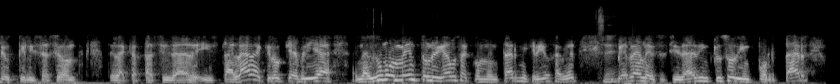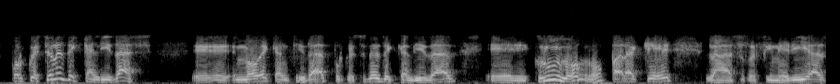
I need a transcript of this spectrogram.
de utilización de la capacidad instalada. Creo que habría, en algún momento lo llegamos a comentar, mi querido Javier, sí. ver la necesidad incluso de importar por cuestiones de calidad, eh, no de cantidad, por cuestiones de calidad eh, crudo, ¿no? Para que las refinerías,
